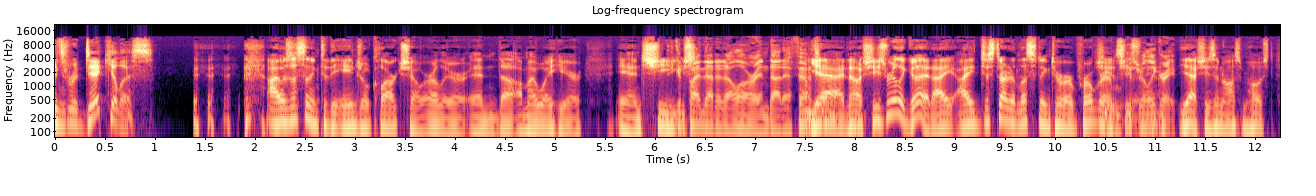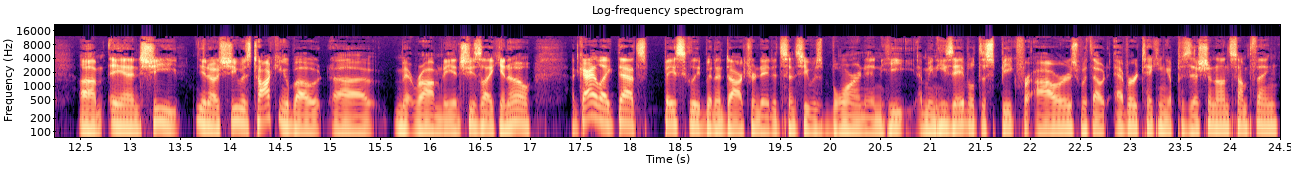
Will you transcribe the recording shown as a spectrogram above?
it's ridiculous. I was listening to the Angel Clark show earlier, and uh, on my way here, and she You can find that at lrn.fm. yeah, no, she's really good. I, I just started listening to her program. She- she's really great. Yeah, she's an awesome host. Um, and she, you know, she was talking about uh, Mitt Romney, and she's like, you know, a guy like that's basically been indoctrinated since he was born, and he, I mean, he's able to speak for hours without ever taking a position on something,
